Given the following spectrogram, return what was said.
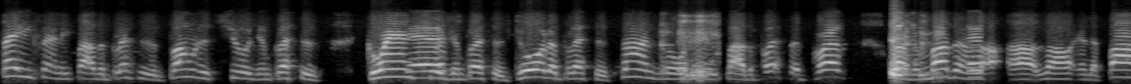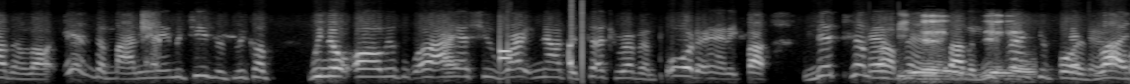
Faith, honey, Father. Bless his bonus children. Bless his grandchildren. Bless his daughter. Bless his son, Lord, honey, Father. Bless the brother, uh, the mother-in-law uh, and the father-in-law in the mighty name of Jesus because we know all this. Well, I ask you right now to touch Reverend Porter, honey, Father. Lift him up, honey, Father. We yes. thank you for his life.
